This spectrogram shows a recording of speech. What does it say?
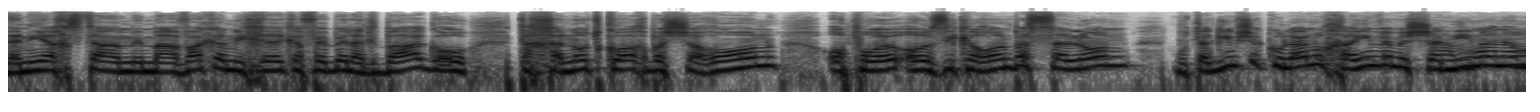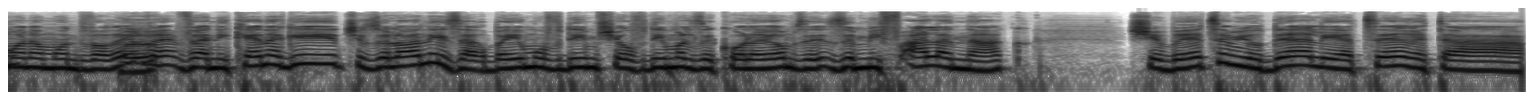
נניח סתם מאבק על מחירי קפה בנתב"ג, או תחנות כוח בשרון, או, פרו, או זיכרון בסלון, מותגים שכולנו חיים ומשנים המון לנו. המון המון דברים, אבל- ו- ואני כן אגיד שזה לא אני, זה 40 עובדים שעובדים על זה כל היום, זה, זה מפעל ענק, שבעצם יודע לייצר את ה...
